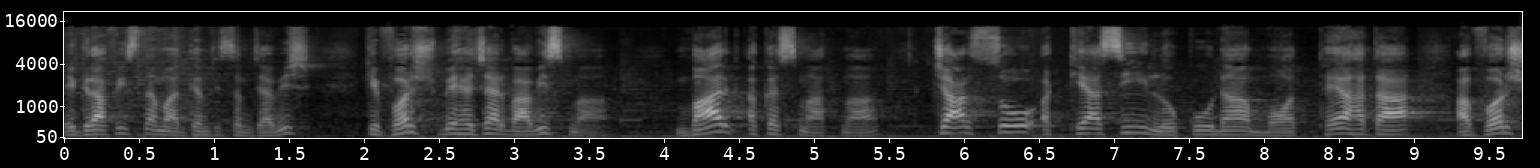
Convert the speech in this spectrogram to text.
એ ગ્રાફિક્સના માધ્યમથી સમજાવીશ કે વર્ષ બે હજાર બાવીસમાં માર્ગ અકસ્માતમાં ચારસો અઠ્યાસી લોકોના મોત થયા હતા. આ વર્ષ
